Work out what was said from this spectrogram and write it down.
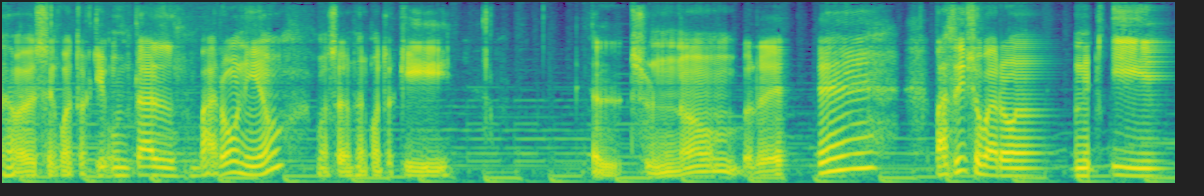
a ver si encuentro aquí un tal Baronio. Vamos a ver si encuentro aquí su nombre. Patricio Baronio. Y,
